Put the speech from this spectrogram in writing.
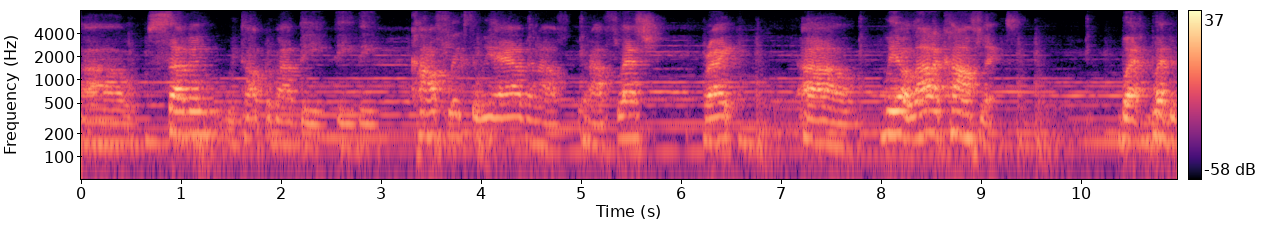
uh, seven, we talked about the, the, the conflicts that we have in our, in our flesh, right? Uh, we have a lot of conflicts. But, but the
